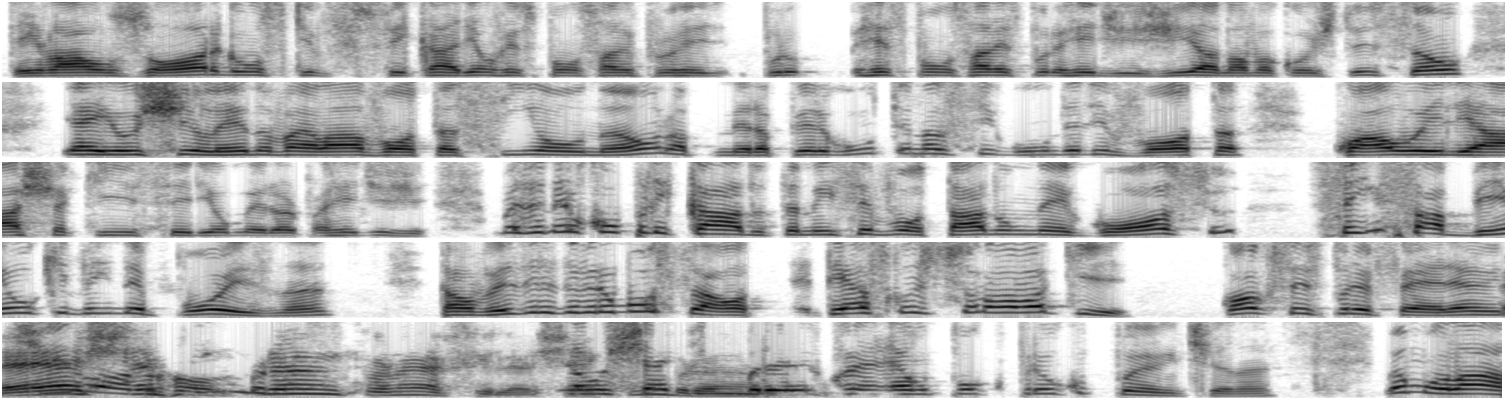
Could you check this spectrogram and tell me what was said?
Tem lá os órgãos que ficariam responsáveis por, por, responsáveis por redigir a nova Constituição, e aí o chileno vai lá, vota sim ou não na primeira pergunta, e na segunda ele vota qual ele acha que seria o melhor para redigir. Mas é meio complicado também você votar num negócio sem saber o que vem depois, né? Talvez eles deveriam mostrar, ó, tem as Constitucional aqui, qual que vocês preferem? É, é cheque em branco, né, filha? Cheque é um cheque em branco, branco é, é, um pouco preocupante, né? Vamos lá,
